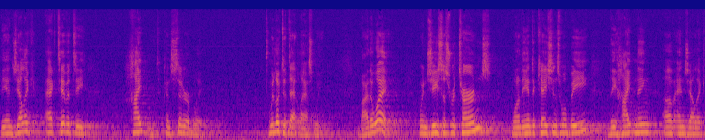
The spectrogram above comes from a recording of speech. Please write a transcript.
the angelic activity heightened considerably. We looked at that last week. By the way, when Jesus returns, one of the indications will be the heightening of angelic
